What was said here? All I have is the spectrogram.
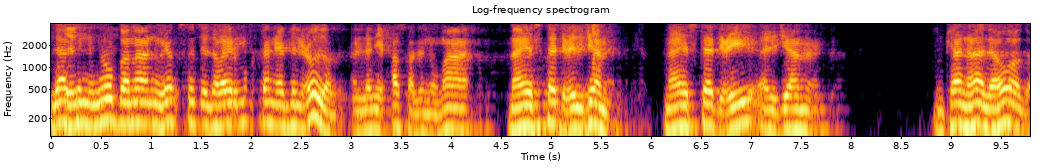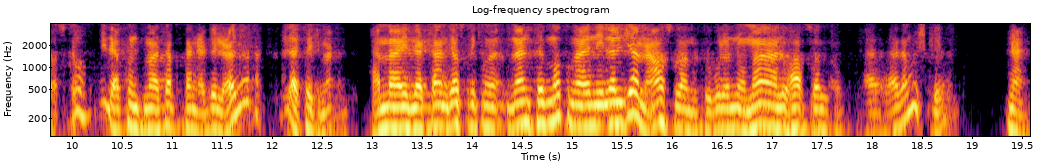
لكن ربما أنه يقصد الغير مقتنع بالعذر الذي حصل أنه ما ما يستدعي الجمع ما يستدعي الجمع. إن كان هذا هو قصده. إذا كنت ما تقتنع بالعذر لا تجمع. أما إذا كان قصدك ما أنت مطمئن إلى الجمع أصلا تقول أنه ما له أصل هذا مشكلة. نعم.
